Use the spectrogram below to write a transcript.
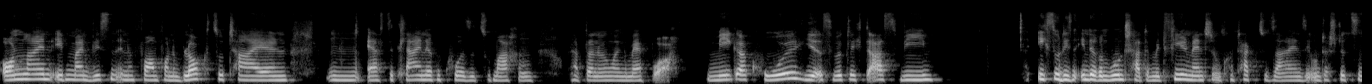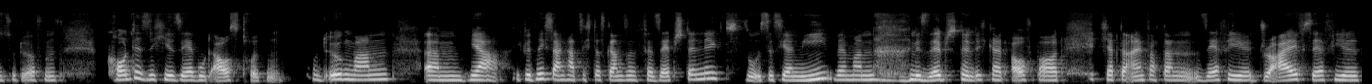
online eben mein Wissen in Form von einem Blog zu teilen, mm, erste kleinere Kurse zu machen und habe dann irgendwann gemerkt, boah, mega cool, hier ist wirklich das, wie ich so diesen inneren Wunsch hatte, mit vielen Menschen in Kontakt zu sein, sie unterstützen zu dürfen, konnte sich hier sehr gut ausdrücken. Und irgendwann, ähm, ja, ich würde nicht sagen, hat sich das Ganze verselbstständigt. So ist es ja nie, wenn man eine Selbstständigkeit aufbaut. Ich habe da einfach dann sehr viel Drive, sehr viel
